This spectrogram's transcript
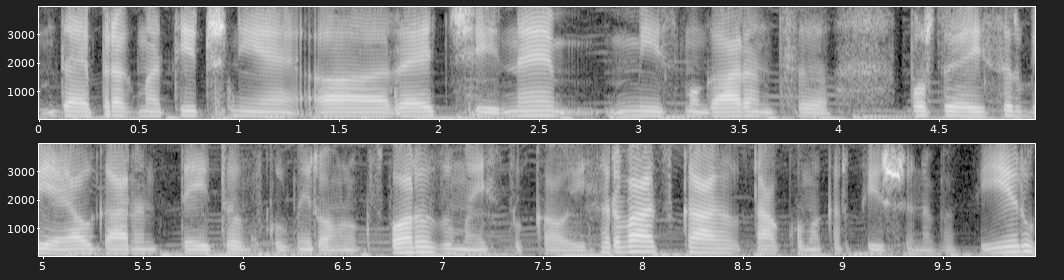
da je pragmatičnije a, reći ne mi smo garant pošto je i Srbija je garant Dejtonskog mirovnog sporazuma isto kao i Hrvatska tako makar piše na papiru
